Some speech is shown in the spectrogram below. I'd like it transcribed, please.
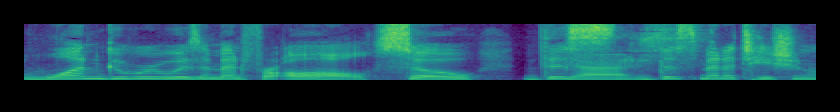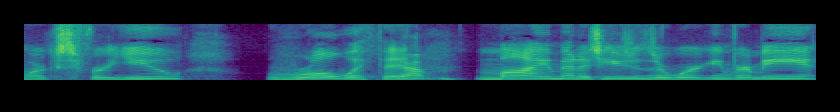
one guru isn't meant for all. So this Yes. this meditation works for you. Roll with it. Yep. My meditations are working for me.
